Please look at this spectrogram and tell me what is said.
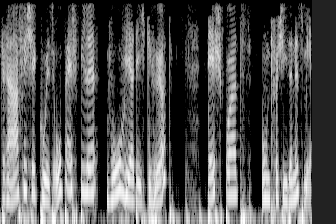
grafische QSO-Beispiele, wo werde ich gehört, Dashboards und verschiedenes mehr.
